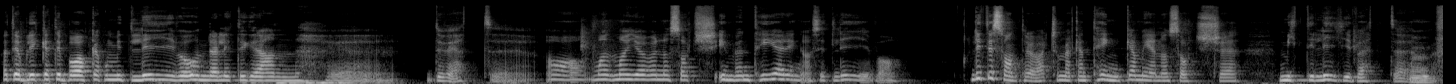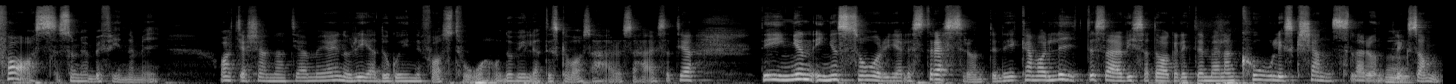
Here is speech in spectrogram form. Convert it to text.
att jag blickar tillbaka på mitt liv och undrar lite grann, eh, du vet, eh, ja, man, man gör väl någon sorts inventering av sitt liv och lite sånt har det varit som jag kan tänka mig någon sorts eh, mitt i livet-fas som jag befinner mig i. Och att jag känner att jag, men jag är nog redo att gå in i fas två och då vill jag att det ska vara så här och så här. Så jag, det är ingen, ingen sorg eller stress runt det. Det kan vara lite så här vissa dagar lite melankolisk känsla runt liksom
